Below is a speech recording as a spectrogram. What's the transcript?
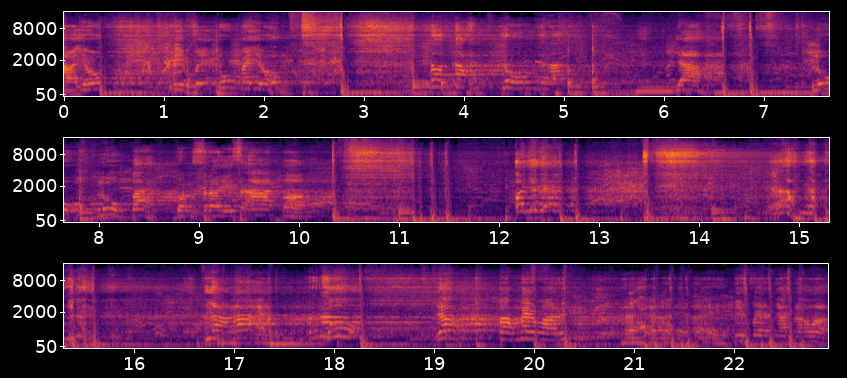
อาโยมมีเฟซบุ๊กไหมโยมเดินด่านโยมจะละอย่า ลูกลูกป่ะคนใสสะอาดบอกโอ้ยอย่าอย่าอย่าอย่าละลูกอย่าปากแม่วาริมีแฟนยังเราอะ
